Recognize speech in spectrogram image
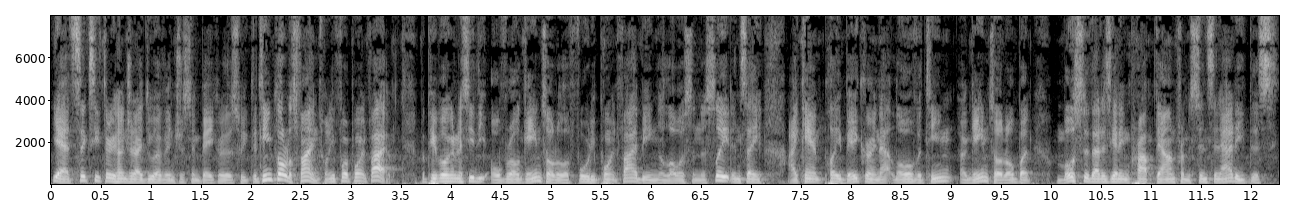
Yeah, at 6,300, I do have interest in Baker this week. The team total is fine, 24.5. But people are going to see the overall game total of 40.5 being the lowest in the slate and say, I can't play Baker in that low of a team, a game total. But most of that is getting propped down from Cincinnati this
